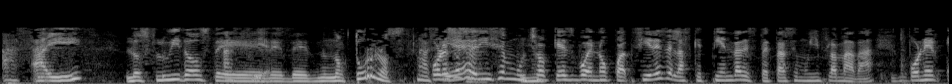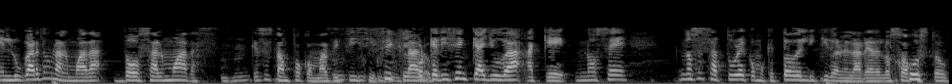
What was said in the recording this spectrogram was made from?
Así ahí los fluidos de, de- de nocturnos. Así Por eso es. se dice mucho que es bueno, cua- si eres de las que tiende a despertarse muy inflamada, poner en lugar de una almohada, dos almohadas. Que eso está un poco más difícil. Sí, claro. Porque dicen que ayuda a que no se, no se sature como que todo el líquido en el área de los ojos. Justo.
